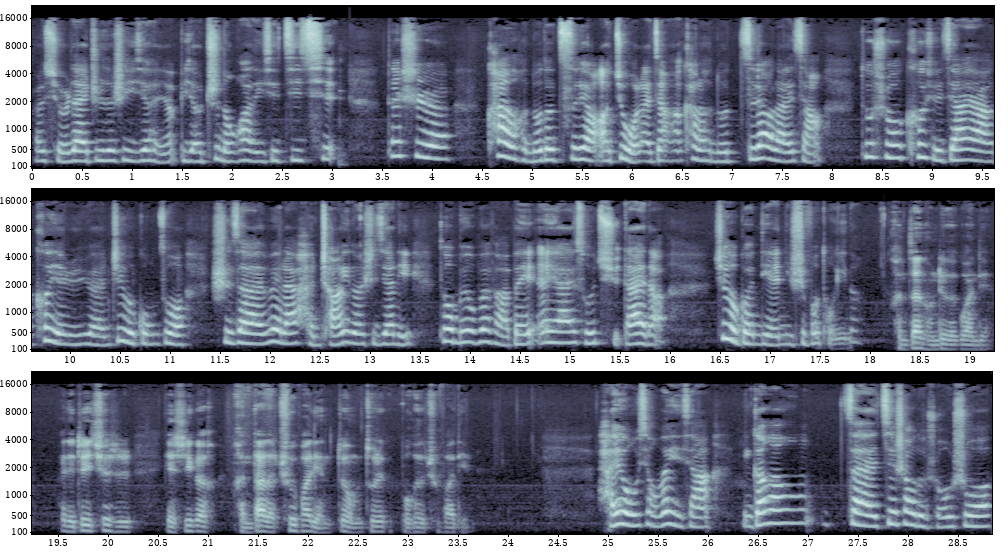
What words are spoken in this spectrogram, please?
而取而代之的是一些很比较智能化的一些机器，但是看了很多的资料啊，就我来讲哈，看了很多资料来讲，都说科学家呀、科研人员这个工作是在未来很长一段时间里都没有办法被 AI 所取代的。这个观点你是否同意呢？很赞同这个观点，而且这确实也是一个很大的出发点，对我们做这个博客的出发点。还有，我想问一下，你刚刚在介绍的时候说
